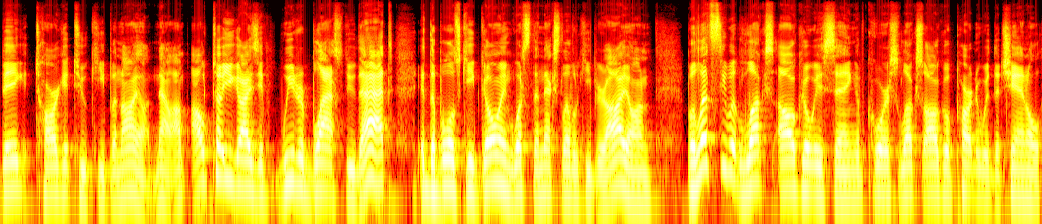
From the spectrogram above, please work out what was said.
big target to keep an eye on. Now, I'll tell you guys if we were to blast through that, if the Bulls keep going, what's the next level to keep your eye on? But let's see what Lux Algo is saying. Of course, Lux Algo, partner with the channel,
